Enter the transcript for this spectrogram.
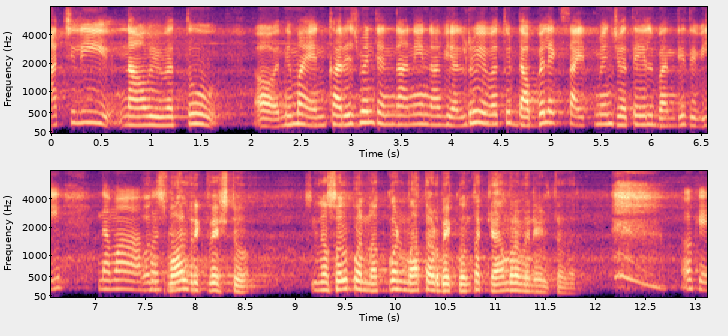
ಆ್ಯಕ್ಚುಲಿ ನಾವು ಇವತ್ತು ನಿಮ್ಮ ಎನ್ಕರೇಜ್ಮೆಂಟ್ ಇಂದಾನೆ ನಾವ್ ಎಲ್ಲರೂ ಇವತ್ತು ಡಬಲ್ ಎಕ್ಸೈಟ್ಮೆಂಟ್ ಜೊತೆ ಇಲ್ಲಿ ಬಂದಿದ್ದೀವಿ ನಮ್ಮ ಒಂದು ಸ್ಮಾಲ್ ರಿಕ್ವೆಸ್ಟ್ ಇನ್ನು ಸ್ವಲ್ಪ ನಕ್ಕೊಂಡು ಮಾತಾಡಬೇಕು ಅಂತ ಕ್ಯಾಮ್ರಾಮನ್ ಹೇಳ್ತಾ ಇದ್ದಾರೆ. ಓಕೆ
